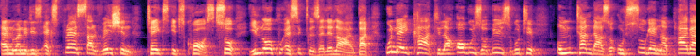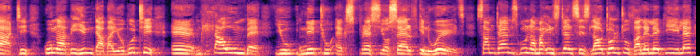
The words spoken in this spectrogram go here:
And when it is expressed, salvation takes its course. So, ilokhu esigcizelelayo. But kuneyikhathi la okuzobiza ukuthi umthandazo usuke ngaphakathi kungabi indaba yokuthi eh mhlawumbe you need to express yourself in words. Sometimes kunama instances la uthola ukuthi uvalelekile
